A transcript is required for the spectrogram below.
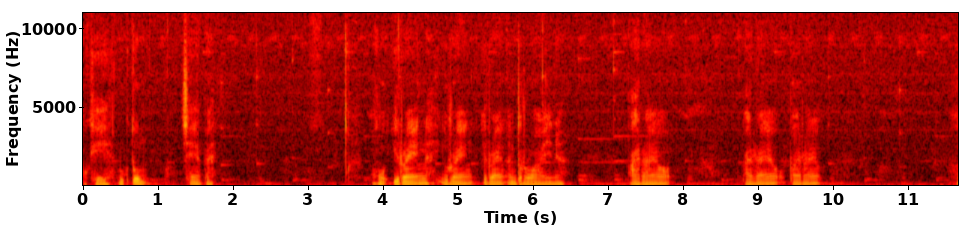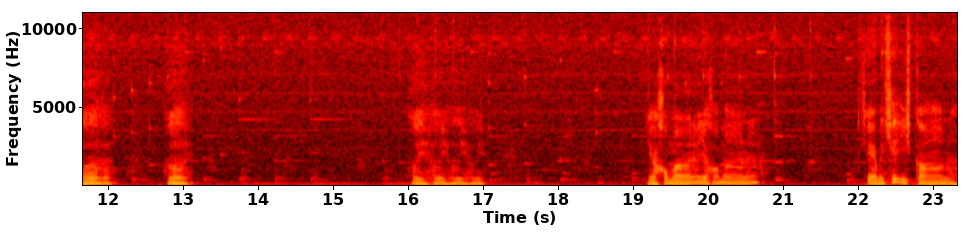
โอเค ลูกตุ้ม แช่ไป โอ้โห อีแรงนะ อีแรง อีแรงอันตรายนะ ไปแล้ว ไปแล้ว ไปแล้ว เฮ้ย เฮ้ย เฮ้ย เฮ้ย เฮ้ย เฮ้ย อย่าเข้ามานะ อย่าเข้ามานะ แกเป็นแค่อีกานะ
